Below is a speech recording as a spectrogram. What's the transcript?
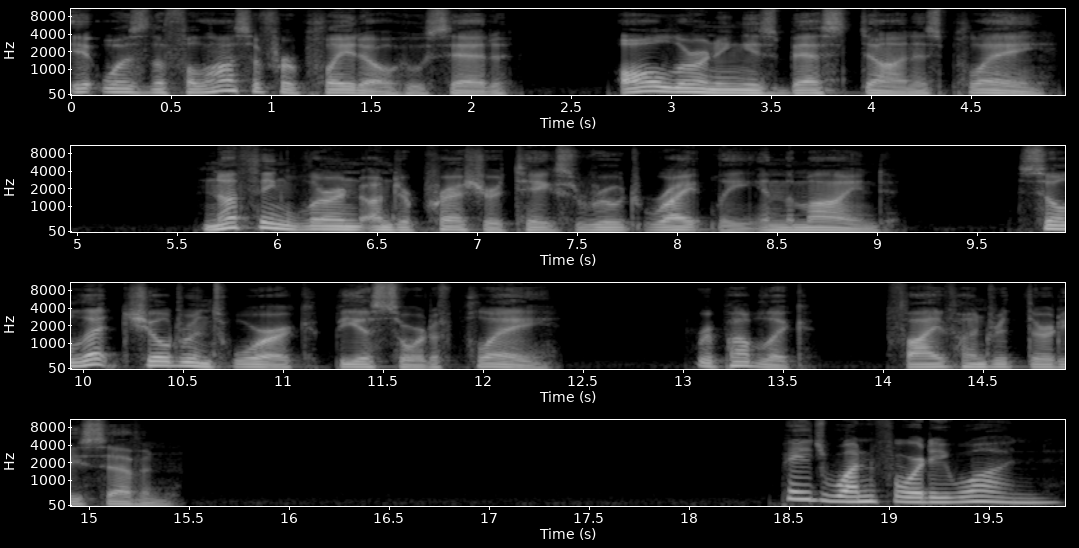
It was the philosopher Plato who said, All learning is best done as play. Nothing learned under pressure takes root rightly in the mind. So let children's work be a sort of play. Republic, 537. Page 141.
